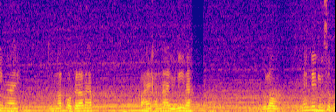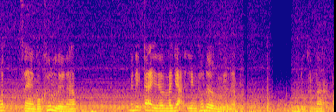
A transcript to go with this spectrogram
ยังไง น็อตหมดไปแล้วนะครับไปคันหน้าอยู่นี่นะโอ้เราไม่ได้รู้สึกว่าแซงเขาขึ้นเลยนะครับ ไม่ได้ใกล้ระยะยังเท่าเดิมอยู่เลยนะครับโอ้ดูข้างหน้าไป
